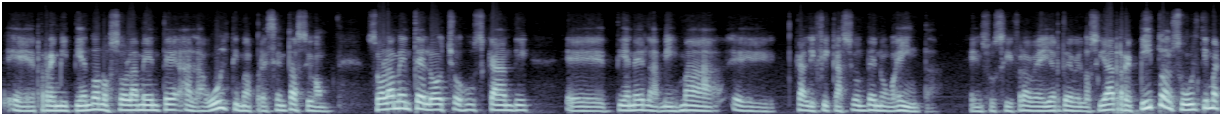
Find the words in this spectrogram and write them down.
eh, remitiéndonos solamente a la última presentación, solamente el 8 Huscandi eh, tiene la misma eh, calificación de 90 en su cifra Bayer de velocidad, repito, en su última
